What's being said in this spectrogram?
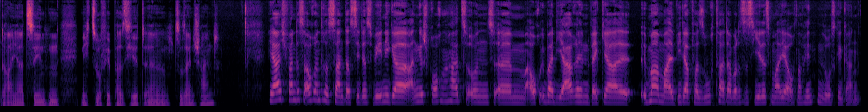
drei Jahrzehnten, nicht so viel passiert zu sein scheint? Ja, ich fand es auch interessant, dass sie das weniger angesprochen hat und ähm, auch über die Jahre hinweg ja immer mal wieder versucht hat, aber das ist jedes Mal ja auch nach hinten losgegangen.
